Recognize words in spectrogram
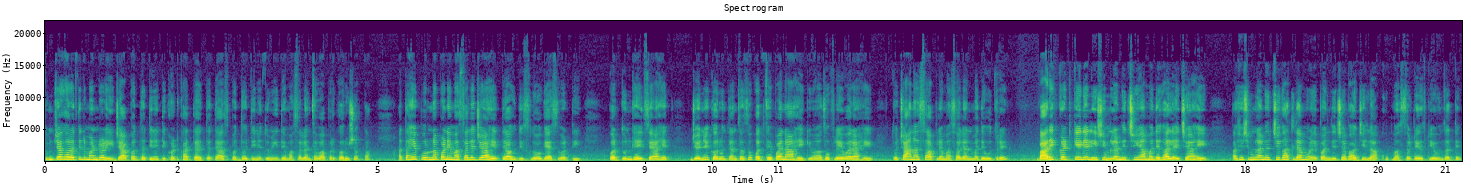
तुमच्या घरातील मंडळी ज्या पद्धतीने तिखट खात आहेत तर त्याच पद्धतीने तुम्ही इथे मसाल्यांचा वापर करू शकता. आता हे पूर्णपणे मसाले जे आहेत ते अगदी स्लो गॅसवरती परतून घ्यायचे आहेत. जेणेकरून त्यांचा जो कच्चेपणा आहे किंवा जो फ्लेवर आहे तो छान असा आपल्या मसाल्यांमध्ये उतरेल. बारीक कट केलेली शिमला मिरची यामध्ये घालायची आहे. अशी शिमला मिरची घातल्यामुळे पनीरच्या भाजीला खूप मस्त टेस्ट येऊन जाते.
